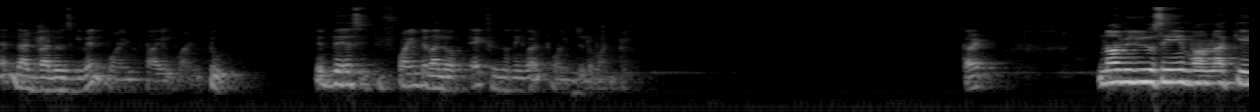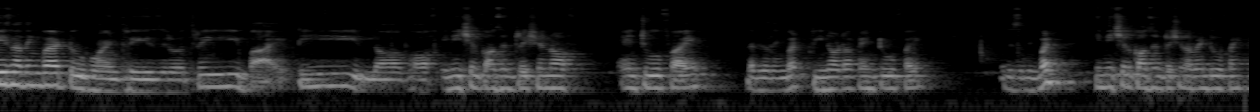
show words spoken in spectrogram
and that value is given 0.512. With this, if you find the value of x is nothing but 0.012. Correct? Now we'll use the same formula k is nothing but 2.303 by t log of initial concentration of N2O5 that is nothing but P naught of N2O5 it is nothing but initial concentration of N2O5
